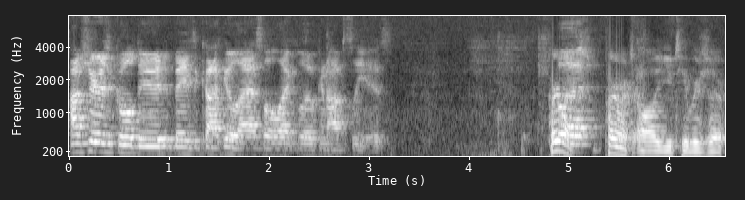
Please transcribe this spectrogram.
I'm sure he's a cool dude. But he's a cocky little asshole like Logan obviously is. Pretty But- much, pretty much all YouTubers are,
